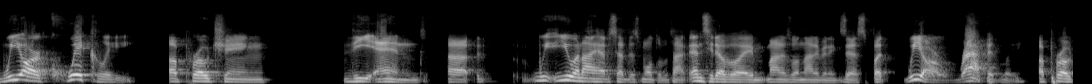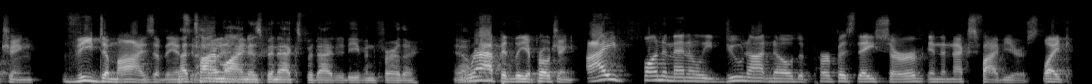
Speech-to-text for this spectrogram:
we are quickly approaching the end. Uh, we, you and I have said this multiple times. NCAA might as well not even exist, but we are rapidly approaching the demise of the NCAA. That timeline has been expedited even further. Yeah. Rapidly approaching. I fundamentally do not know the purpose they serve in the next five years. Like,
